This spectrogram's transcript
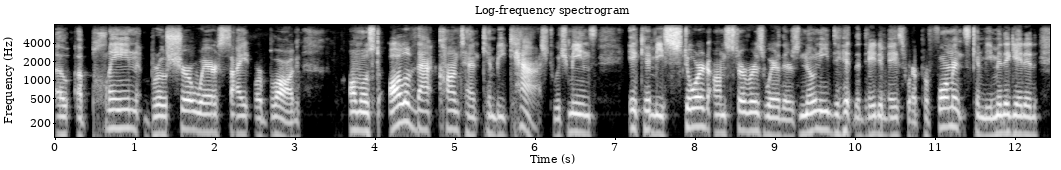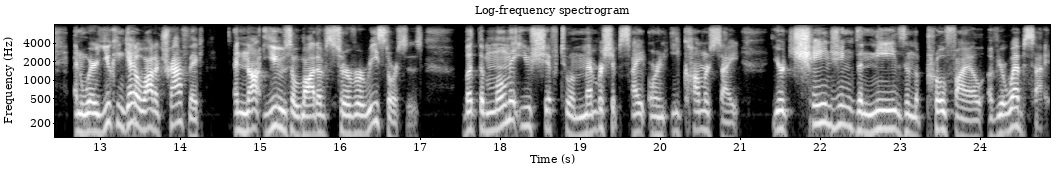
a, a plain brochureware site or blog, almost all of that content can be cached, which means it can be stored on servers where there's no need to hit the database, where performance can be mitigated, and where you can get a lot of traffic and not use a lot of server resources. But the moment you shift to a membership site or an e commerce site, you're changing the needs and the profile of your website.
